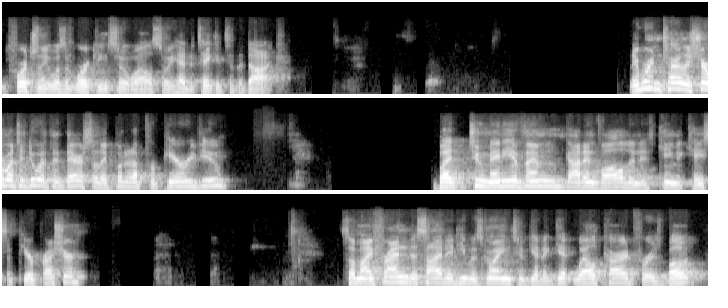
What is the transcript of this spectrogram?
Unfortunately, it wasn't working so well, so he had to take it to the dock. They weren't entirely sure what to do with it there, so they put it up for peer review. But too many of them got involved, and it became a case of peer pressure. So my friend decided he was going to get a get well card for his boat.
